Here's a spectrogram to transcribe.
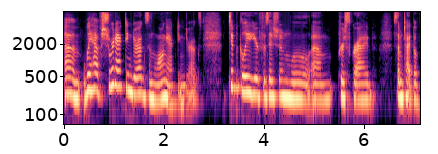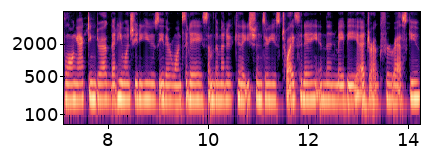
Um, we have short acting drugs and long acting drugs. Typically, your physician will um, prescribe some type of long acting drug that he wants you to use either once a day. Some of the medications are used twice a day, and then maybe a drug for rescue.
